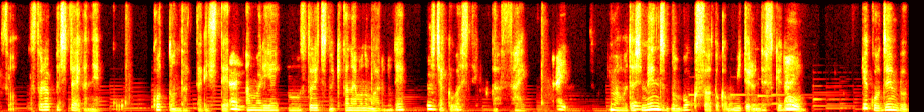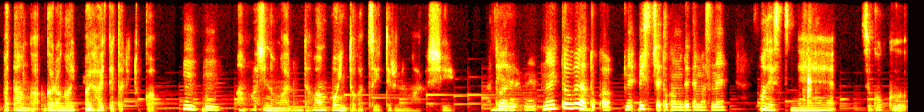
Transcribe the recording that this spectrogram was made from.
そうストラップ自体がねコットンだったりして、はい、あんまりストレッチの効かないものもあるので試着はしてください。はい、今私、メンズのボクサーとかも見てるんですけど、はい、結構全部パターンが柄がいっぱい入ってたりとか、うんうん、あ無地のもあるんだ。ワンポイントがついてるのもあるし。あとはですね、ナイトウェアとか、ね、ビスチェとかも出てますね。そうですね。すごく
